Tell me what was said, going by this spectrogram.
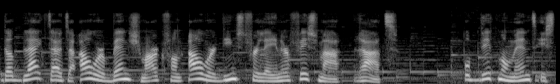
Dat blijkt uit de Hour benchmark van Hour dienstverlener Visma, Raad. Op dit moment is 10%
